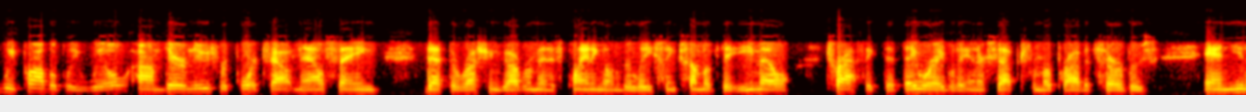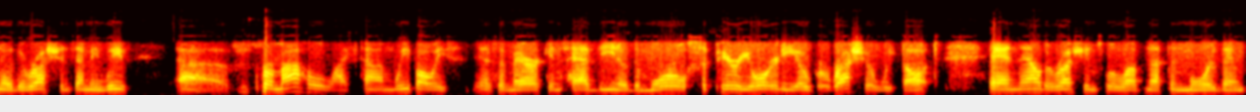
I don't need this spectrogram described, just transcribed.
we probably will. Um, there are news reports out now saying that the Russian government is planning on releasing some of the email traffic that they were able to intercept from our private servers. And, you know, the Russians, I mean, we've, uh, for my whole lifetime, we've always, as Americans, had the, you know the moral superiority over Russia. We thought, and now the Russians will love nothing more than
